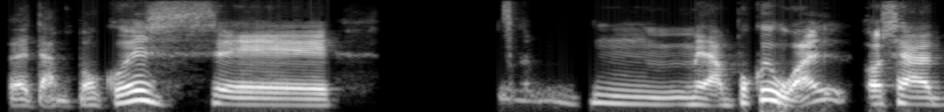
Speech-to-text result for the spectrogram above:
pero tampoco es... Eh, mm, me da un poco igual. O sea,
